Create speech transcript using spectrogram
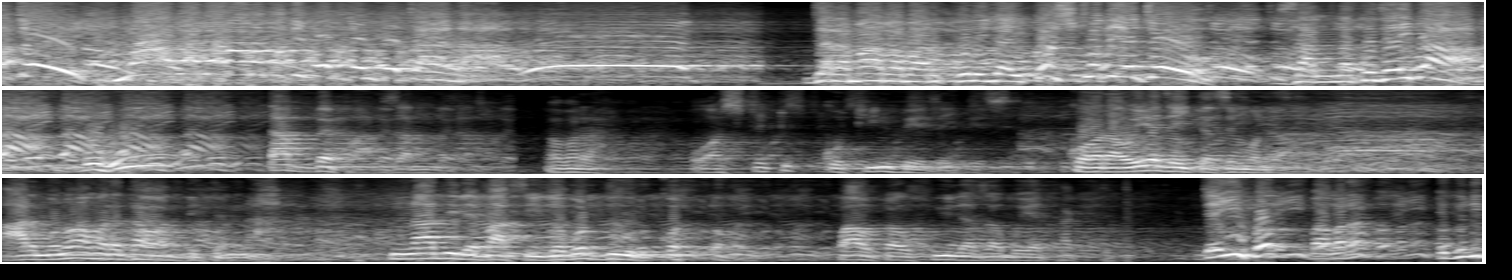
আছে। মা বাবার অনুমতি পর্যন্ত চায় না। যারা মা বাবার কলিজায় কষ্ট দিয়েছ, জান্নাতে যাইবা। বহু টাপ ব্যাপার বাবারা, ওয়াজটা একটু কঠিন হয়ে যাইতেছে করা হইয়া যাইতেছে মনে আর মনে আমার দাওয়াত দিতেন না। না দিলে বাসি জবর দূর কষ্ট হয়। পাওটাও ফুইলা যাব থাকতে যাই হোক, বাবারা, এগুলি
